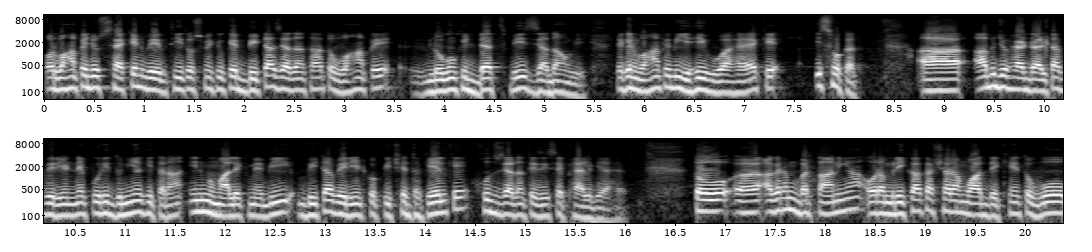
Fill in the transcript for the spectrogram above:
اور وہاں پہ جو سیکنڈ ویو تھی تو اس میں کیونکہ بیٹا زیادہ تھا تو وہاں پہ لوگوں کی ڈیتھ بھی زیادہ ہوئی۔ لیکن وہاں پہ بھی یہی ہوا ہے کہ اس وقت اب جو ہے ڈیلٹا ویریئنٹ نے پوری دنیا کی طرح ان ممالک میں بھی بیٹا ویریئنٹ کو پیچھے دھکیل کے خود زیادہ تیزی سے پھیل گیا ہے۔ تو اگر ہم برطانیہ اور امریکہ کا شرح مواد دیکھیں تو وہ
